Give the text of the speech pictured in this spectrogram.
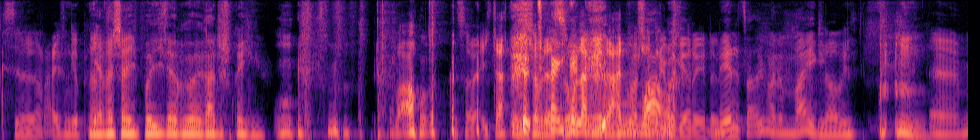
Ist dir der Reifen Ja, geplatzt? wahrscheinlich wollte ich darüber gerade sprechen. wow. Sorry, ich dachte, das ist schon wieder so lange her, da hatten wir schon Wow. drüber geredet. Nee, das war irgendwann im Mai, glaube ich. ähm,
